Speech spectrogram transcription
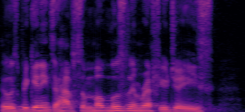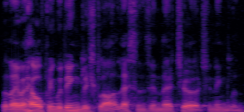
who was beginning to have some Muslim refugees that they were helping with English lessons in their church in England.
